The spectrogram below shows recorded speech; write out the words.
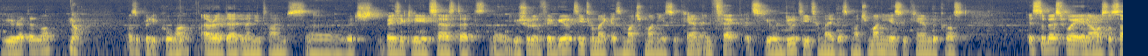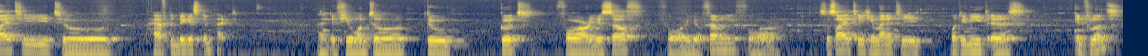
Have you read that one? No. That was a pretty cool one. I read that many times, uh, which basically it says that uh, you shouldn't feel guilty to make as much money as you can. In fact, it's your duty to make as much money as you can because it's the best way in our society to have the biggest impact. And if you want to do good for yourself, for your family, for society, humanity. What you need is influence,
